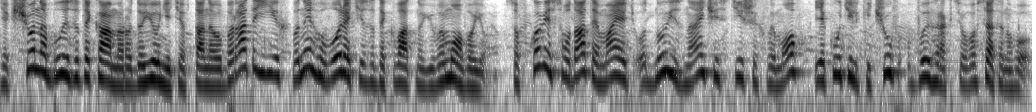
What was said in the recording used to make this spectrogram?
Якщо наблизити камеру до юнітів та не обирати їх, вони говорять із адекватною вимовою. Совкові солдати мають одну із найчастіших вимов, яку тільки чув в іграх цього сеттингу.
